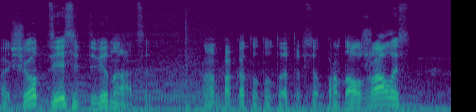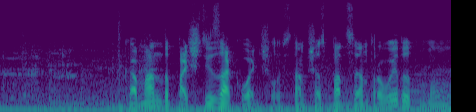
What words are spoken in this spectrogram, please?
А счет 10-12. А, пока тут вот это все продолжалось. Команда почти закончилась. Там сейчас по центру выйдут, ну...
